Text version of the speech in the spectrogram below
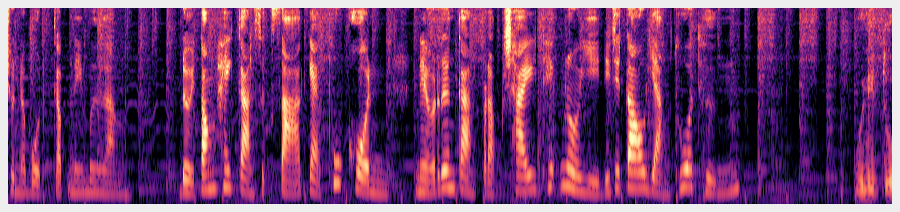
ชนบทกับในเมือง โดยต้องให้การศึกษาแก่ผู้คนในเรื่องการปรับใช้เทคโนโลยีดิจิทัลอย่างทั่วถึง We need to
